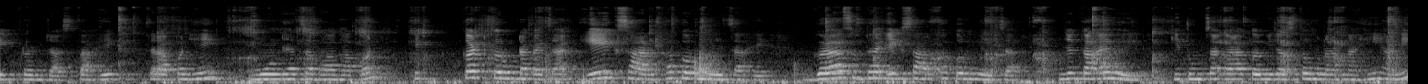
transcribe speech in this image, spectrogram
एक फ्रंट जास्त आहे. तर आपण हे मोंढ्याचा भाग आपण हे कट करून टाकायचा एक सारखा करून घ्यायचा आहे. गळासुद्धा एकसारखा करून घ्यायचा. म्हणजे काय होईल की तुमचा गळा कमी जास्त होणार नाही आणि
